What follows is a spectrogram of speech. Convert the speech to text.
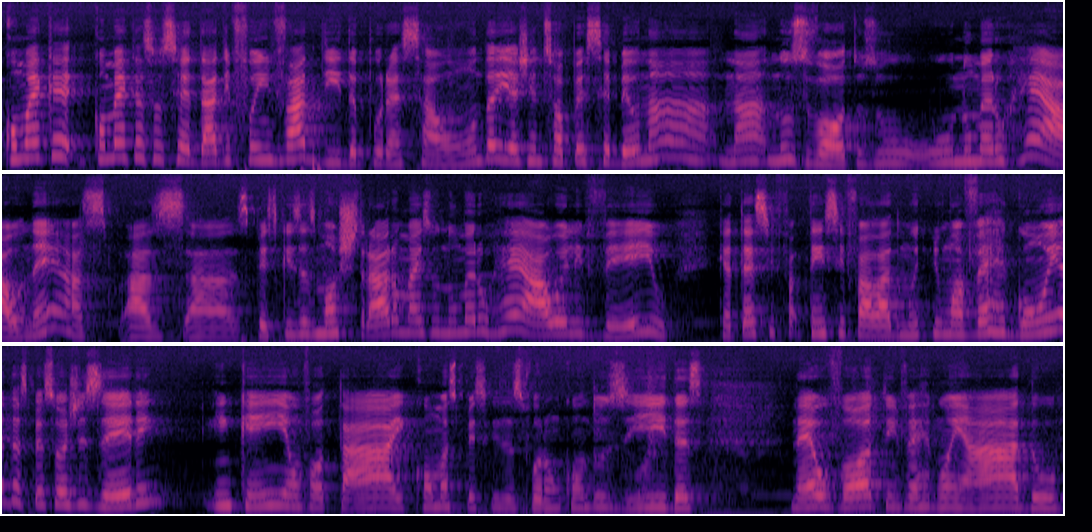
como é, que, como é que a sociedade foi invadida por essa onda e a gente só percebeu na, na- nos votos o, o número real, né? As, as, as pesquisas mostraram, mas o número real ele veio, que até se, tem se falado muito de uma vergonha das pessoas dizerem em quem iam votar e como as pesquisas foram conduzidas, né? O voto envergonhado.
